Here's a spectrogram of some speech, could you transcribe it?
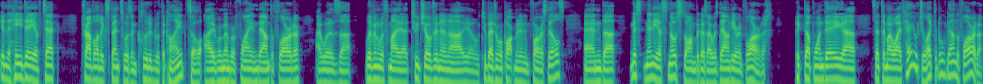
In the heyday of tech, travel and expense was included with the client. So I remember flying down to Florida. I was uh, living with my uh, two children in a you know, two bedroom apartment in Forest Hills and uh, missed many a snowstorm because I was down here in Florida. Picked up one day, uh, said to my wife, Hey, would you like to move down to Florida?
